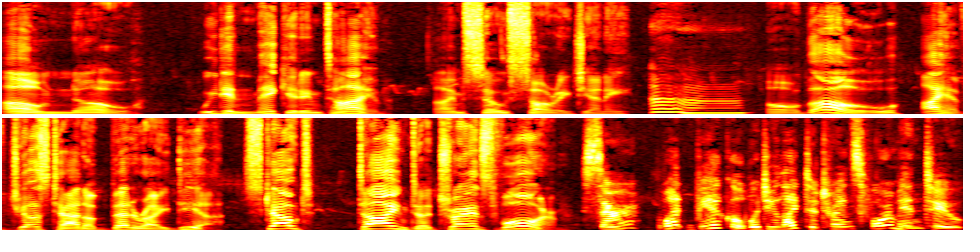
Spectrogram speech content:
Oh no, we didn't make it in time. I'm so sorry, Jenny. Mm. Although, I have just had a better idea. Scout, time to transform. Sir, what vehicle would you like to transform into?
